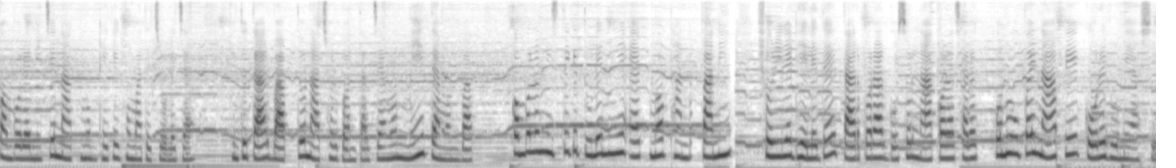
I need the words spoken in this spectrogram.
কম্বলের নিচে নাক মুখ ঢেকে ঘুমাতে চলে যায়। কিন্তু তার বাপ তো নাছর বন্তা, যেমন মেয়ে তেমন বাপ। কম্বলের নিচ থেকে তুলে নিয়ে এক মগ ঠান্ডা পানি শরীরে ঢেলে দেয়, তারপর আর গোসল না করা ছাড়া কোনো উপায় না পেয়ে করে রুমে আসে।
